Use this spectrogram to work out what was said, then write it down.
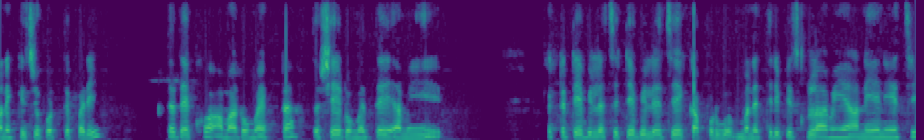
অনেক কিছু করতে পারি। তো দেখো আমার রুম একটা। তো সেই রুমেতেই আমি একটা টেবিল আছে। টেবিলে যে কাপড় মানে থ্রি পিসগুলো আমি আনিয়ে নিয়েছি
